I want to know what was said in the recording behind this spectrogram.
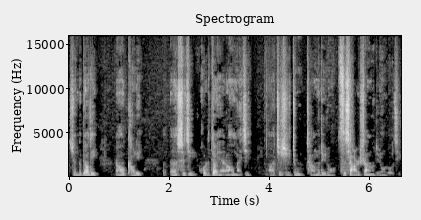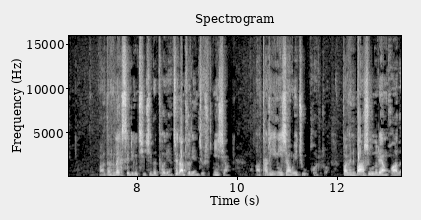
选择标的，然后考虑呃时机或者调研，然后买进啊，这是正常的这种自下而上的这种逻辑啊。但是 Lexi 这个体系的特点，最大特点就是逆向啊，它是以逆向为主，或者说百分之八十五的量化的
